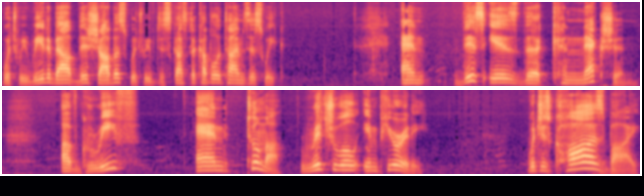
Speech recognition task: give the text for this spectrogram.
which we read about this Shabbos, which we've discussed a couple of times this week. And this is the connection of grief and tuma, ritual impurity, which is caused by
